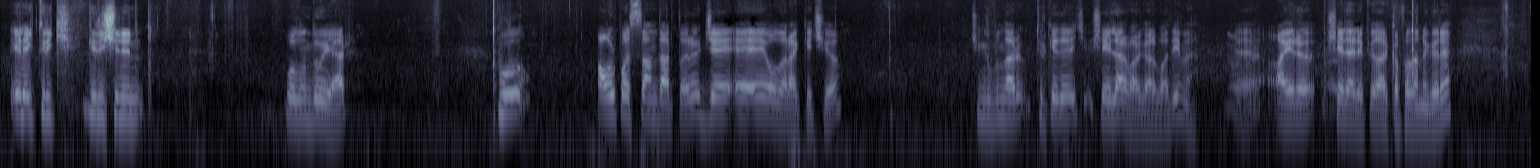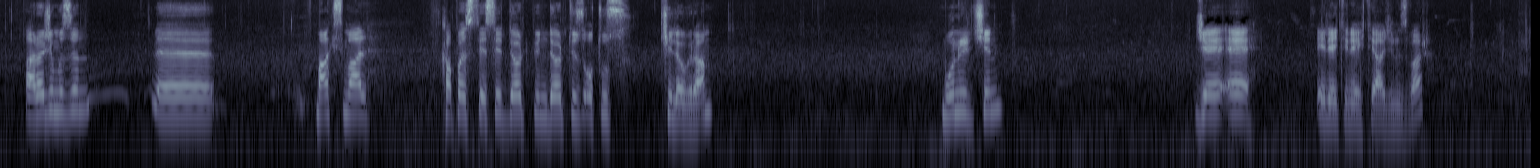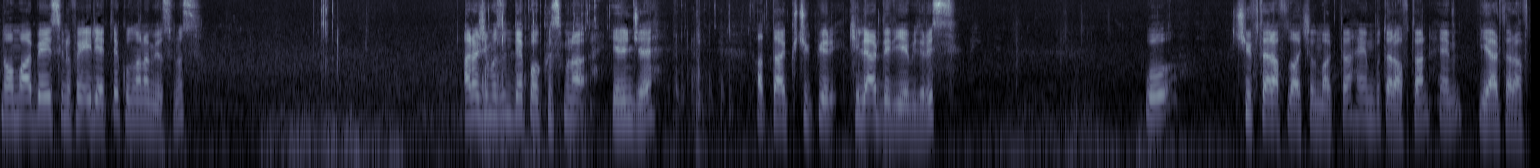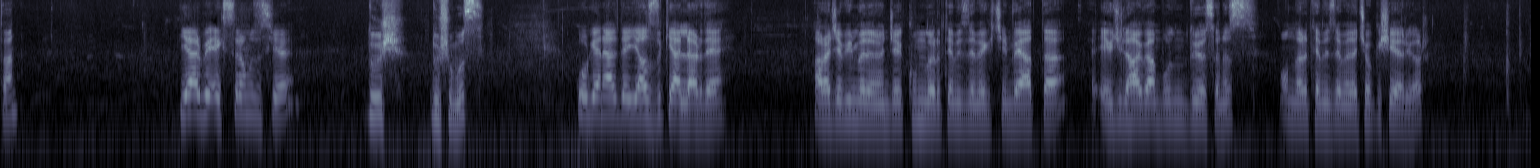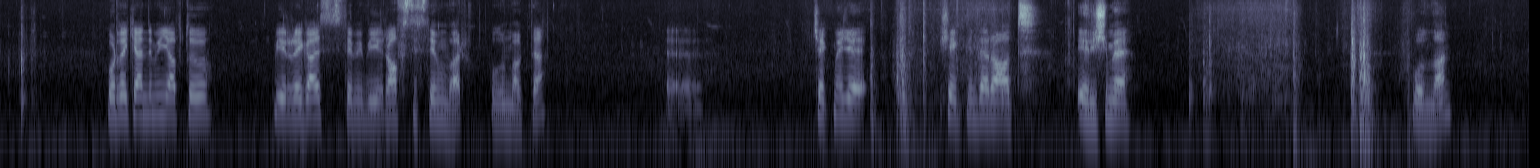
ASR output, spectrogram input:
elektrik girişinin bulunduğu yer. Bu Avrupa standartları CEE olarak geçiyor. Çünkü bunlar Türkiye'de şeyler var galiba değil mi? Ee, ayrı şeyler yapıyorlar kafalarına göre. Aracımızın e, maksimal kapasitesi 4430 kilogram. Bunun için CE ehliyetine ihtiyacınız var. Normal B sınıfı ehliyetle kullanamıyorsunuz. Aracımızın depo kısmına gelince hatta küçük bir kiler de diyebiliriz. Bu çift taraflı açılmakta. Hem bu taraftan hem diğer taraftan. Diğer bir ekstramız ise duş, duşumuz. Bu genelde yazlık yerlerde araca binmeden önce kumları temizlemek için veyahut da evcil hayvan bulunduruyorsanız onları temizlemede çok işe yarıyor. Burada kendimin yaptığı bir regal sistemi, bir raf sistemi var bulunmakta. Ee, çekmece şeklinde rahat erişime bulunan.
